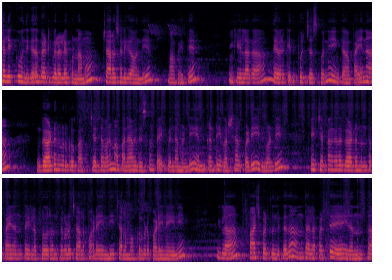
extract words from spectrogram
చలి ఎక్కువ ఉంది కదా బయటికి వెళ్ళలేకున్నాము. చాలా చలిగా ఉంది మాకైతే. ఇంక ఇలాగా దేవునికి అయితే పూజ చేసుకొని ఇంకా పైన గార్డెన్ వరకు కాస్త చేద్దామని మా పని ఆమె తీసుకొని పైకి వెళ్ళామండి. ఎందుకంటే ఈ వర్షాలు పడి ఇదిగోండి మీకు చెప్పాను కదా గార్డెన్ అంతా పైన అంతా ఇలా ఫ్లోర్ అంతా కూడా చాలా పాడైంది చాలా మొక్కలు కూడా పాడైనాయని. ఇలా పాచి పడుతుంది కదా అంతా ఇలా పడితే ఇదంతా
